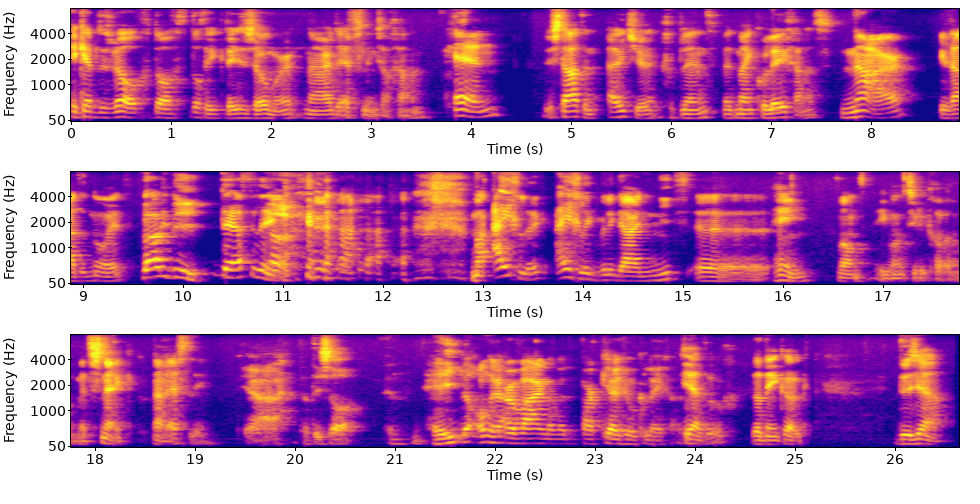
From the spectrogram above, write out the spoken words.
Ik heb dus wel gedacht dat ik deze zomer naar de Efteling zou gaan. En er staat een uitje gepland met mijn collega's naar, je raadt het nooit, Walibi! de Efteling. Oh. maar eigenlijk, eigenlijk wil ik daar niet eh, heen. Want ik wil natuurlijk gewoon met snack naar de Efteling. Ja, dat is wel een hele andere ervaring dan met een paar casual collega's. Ja, toch? Dat denk ik ook. Dus ja,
